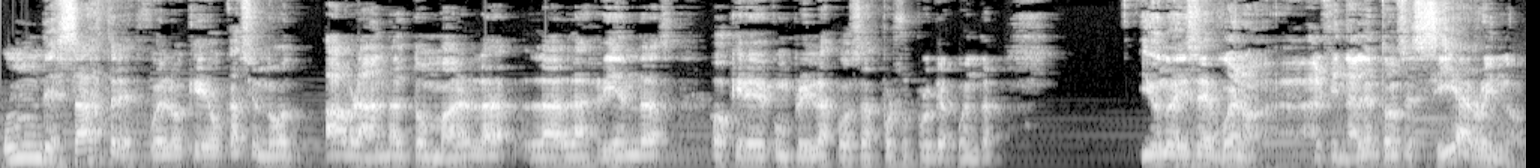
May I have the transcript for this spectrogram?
un desastre fue lo que ocasionó Abraham al tomar la, la, las riendas o querer cumplir las cosas por su propia cuenta. Y uno dice, bueno, al final entonces sí arruinó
